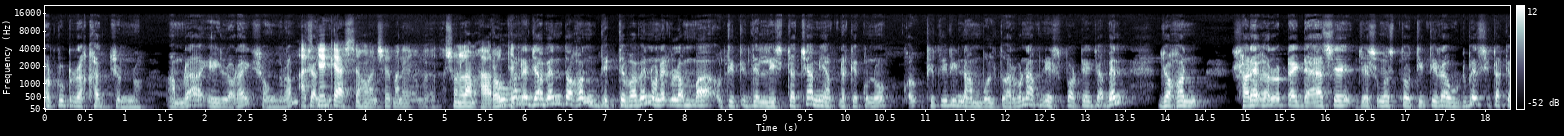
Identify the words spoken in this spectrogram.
অটুট রাখার জন্য আমরা এই লড়াই সংগ্রাম আজকে কে আসছে সাহেব? মানে শুনলাম থেকে ওখানে যাবেন তখন দেখতে পাবেন অনেক লম্বা অতিথিদের লিস্ট আছে আমি আপনাকে কোনো অতিথিরই নাম বলতে পারব না আপনি স্পটে যাবেন যখন সাড়ে এগারোটায় ডায়াসে যে সমস্ত অতিথিরা উঠবে সেটাকে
